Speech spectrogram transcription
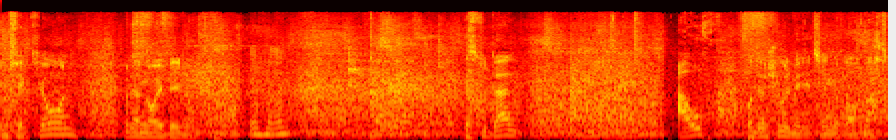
Infektion oder Neubildung, dass du dann auch von der Schulmedizin Gebrauch machst.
